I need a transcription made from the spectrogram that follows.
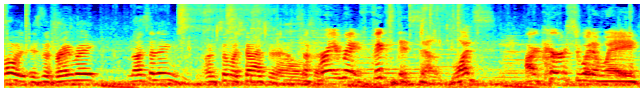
Oh, is the frame rate lessening? I'm so much faster now. all of a The frame rate fixed itself. Once our curse went away,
